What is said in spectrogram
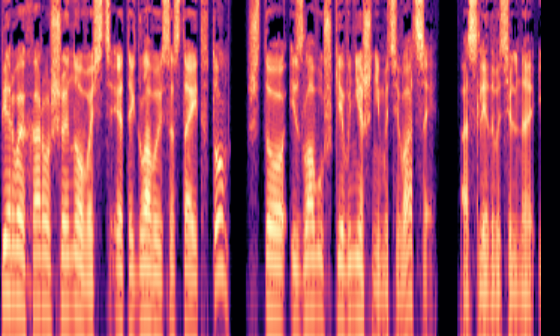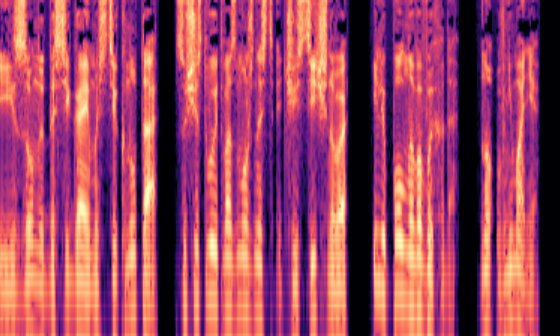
Первая хорошая новость этой главы состоит в том, что из ловушки внешней мотивации, а следовательно и из зоны досягаемости кнута, существует возможность частичного или полного выхода. Но, внимание,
